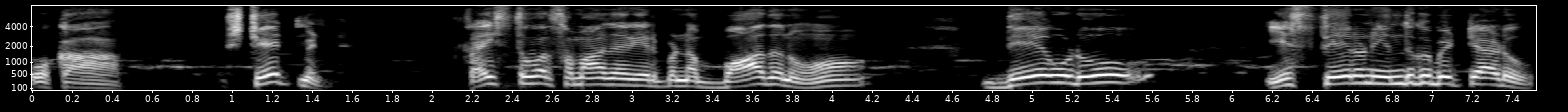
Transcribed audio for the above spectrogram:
ఒక స్టేట్మెంట్. క్రైస్తవ సమాజానికి ఏర్పడిన బాధను దేవుడు ఎస్తేరుని ఎందుకు పెట్టాడు?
